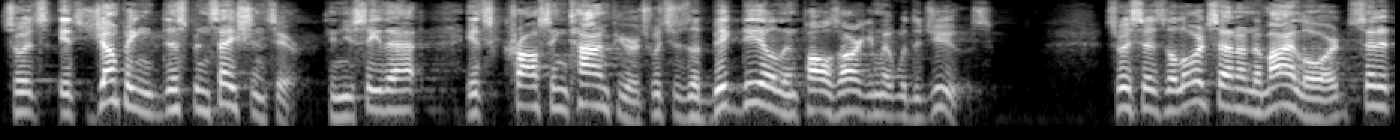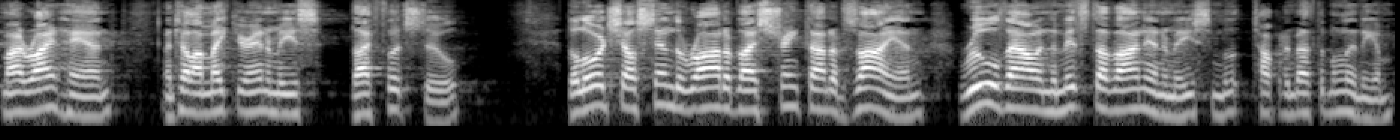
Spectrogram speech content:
So it's, it's jumping dispensations here. Can you see that? It's crossing time periods, which is a big deal in Paul's argument with the Jews. So he says, the Lord said unto my Lord, sit at my right hand until I make your enemies thy footstool. The Lord shall send the rod of thy strength out of Zion. Rule thou in the midst of thine enemies. Talking about the millennium.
